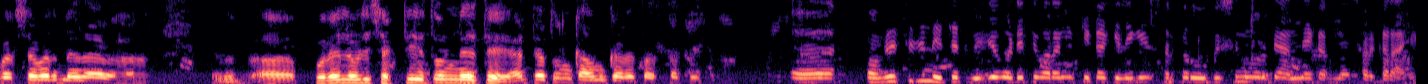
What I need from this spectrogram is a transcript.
वर्षभर मिळणार पुरेल एवढी शक्ती इथून मिळते आणि त्यातून काम करत असतात. काँग्रेसचे जे नेते विजय वडेट्टीवारांनी टीका केली की सरकार ओबीसीवरती अन्याय करणार सरकार आहे.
